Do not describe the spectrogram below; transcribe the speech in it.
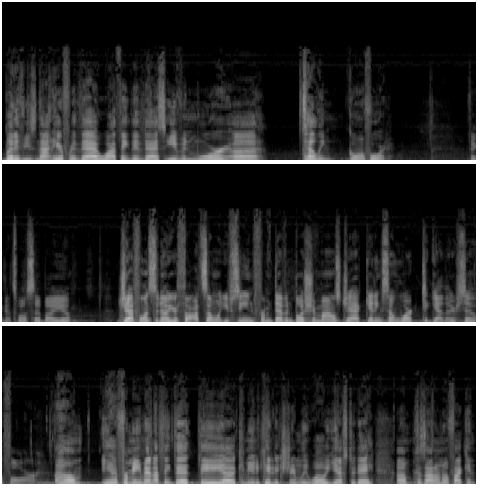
But if he's not here for that, well, I think that that's even more uh, telling going forward. I think that's well said by you. Jeff wants to know your thoughts on what you've seen from Devin Bush and Myles Jack getting some work together so far. Um, yeah, for me, man, I think that they uh, communicated extremely well yesterday. Because I don't know if I can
